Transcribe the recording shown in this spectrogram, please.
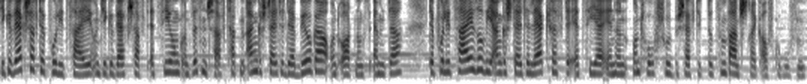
Die Gewerkschaft der Polizei und die Gewerkschaft Erziehung und Wissenschaft hatten Angestellte der Bürger- und Ordnungsämter, der Polizei sowie angestellte Lehrkräfte, Erzieherinnen und Hochschulbeschäftigte zum Warnstreik aufgerufen.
